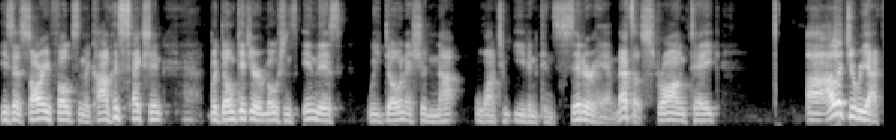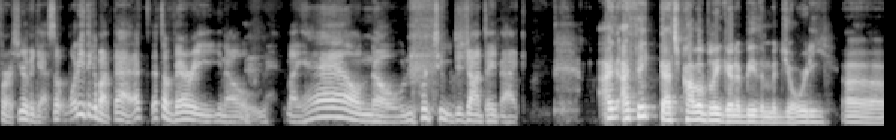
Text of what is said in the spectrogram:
He says, "Sorry, folks, in the comment section, but don't get your emotions in this. We don't and should not want to even consider him." That's a strong take. Uh, I'll let you react first. You're the guest. So, what do you think about that? That's that's a very, you know, like hell no for two Dejounte back. I, I think that's probably going to be the majority uh,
